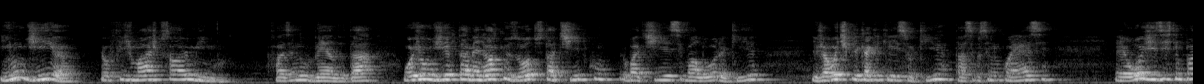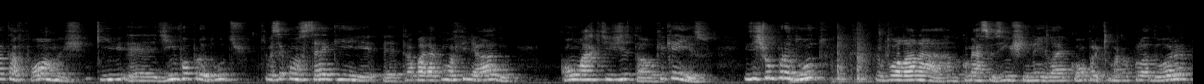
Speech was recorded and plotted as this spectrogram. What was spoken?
em um dia, eu fiz mais que o salário mínimo, fazendo venda, tá? Hoje é um dia que está melhor que os outros, está típico, eu bati esse valor aqui. Eu já vou te explicar o que é isso aqui, tá? Se você não conhece. É, hoje existem plataformas que, é, de infoprodutos que você consegue é, trabalhar como afiliado com marketing digital. O que, que é isso? Existe um produto, eu vou lá na, no comérciozinho chinês lá e compro aqui uma calculadora,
